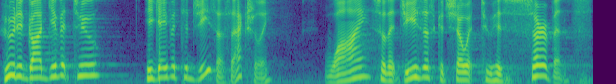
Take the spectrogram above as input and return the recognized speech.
Who did God give it to? He gave it to Jesus, actually. Why? So that Jesus could show it to his servants.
